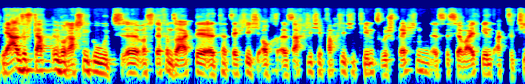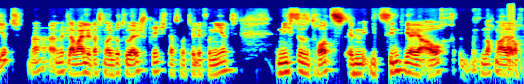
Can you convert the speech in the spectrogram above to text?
ja, also es klappt überraschend gut, äh, was Stefan sagte, äh, tatsächlich auch äh, sachliche, fachliche Themen zu besprechen. Es ist ja weitgehend akzeptiert ne? mittlerweile, dass man virtuell spricht, dass man telefoniert. Nichtsdestotrotz, ähm, jetzt sind wir ja auch nochmal auch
